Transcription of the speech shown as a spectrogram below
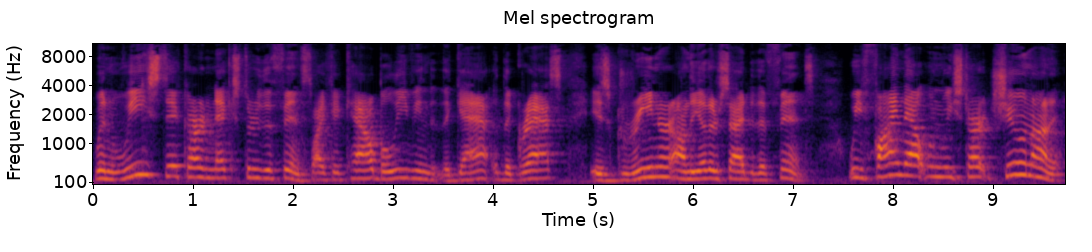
when we stick our necks through the fence like a cow, believing that the, ga- the grass is greener on the other side of the fence, we find out when we start chewing on it,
